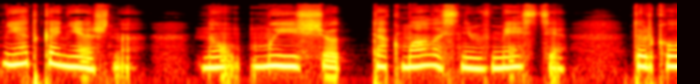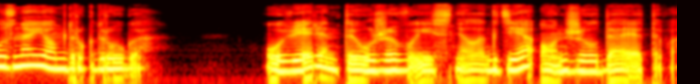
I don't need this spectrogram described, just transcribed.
Нет, конечно. Но мы еще так мало с ним вместе, только узнаем друг друга. Уверен, ты уже выяснила, где он жил до этого.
